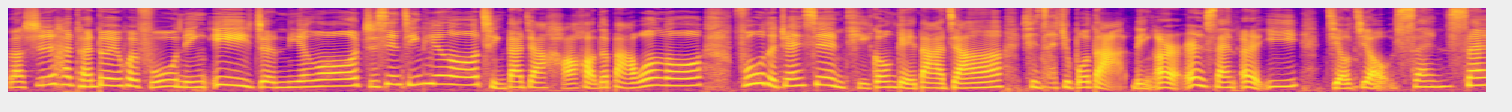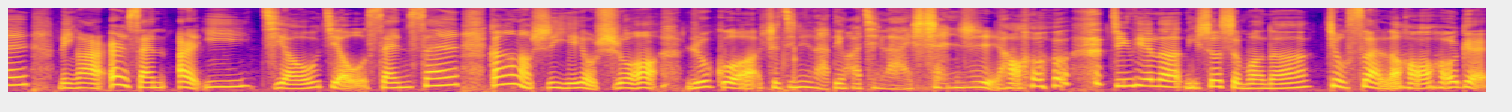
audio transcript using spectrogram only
老师和团队会服务您一整年哦，只限今天哦，请大家好好的把握喽。服务的专线提供给大家，现在就拨打零二二三二一九九三三零二二三二一九九三三。刚刚老师也有说，如果是今天打电话进来生日哈、今天呢你说什么呢？就算了哈、OK，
